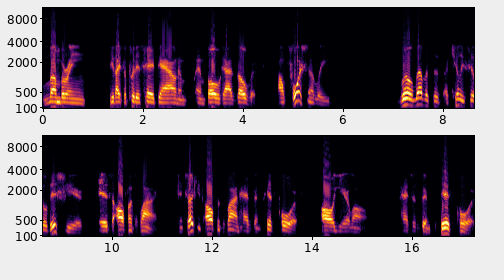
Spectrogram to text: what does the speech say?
lumbering. He likes to put his head down and and bowl guys over. Unfortunately, Will Levis's Achilles heel this year is the offensive line. Kentucky's offensive line has been piss poor all year long. Has just been piss poor,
